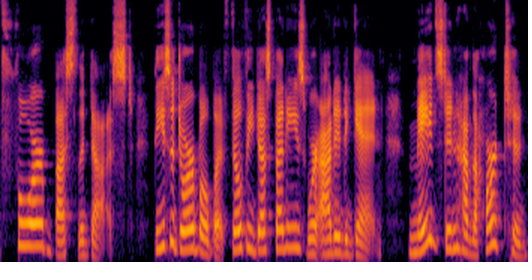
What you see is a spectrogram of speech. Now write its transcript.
for Bust the Dust. These adorable but filthy dust bunnies were added again. Maids didn't have the heart to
